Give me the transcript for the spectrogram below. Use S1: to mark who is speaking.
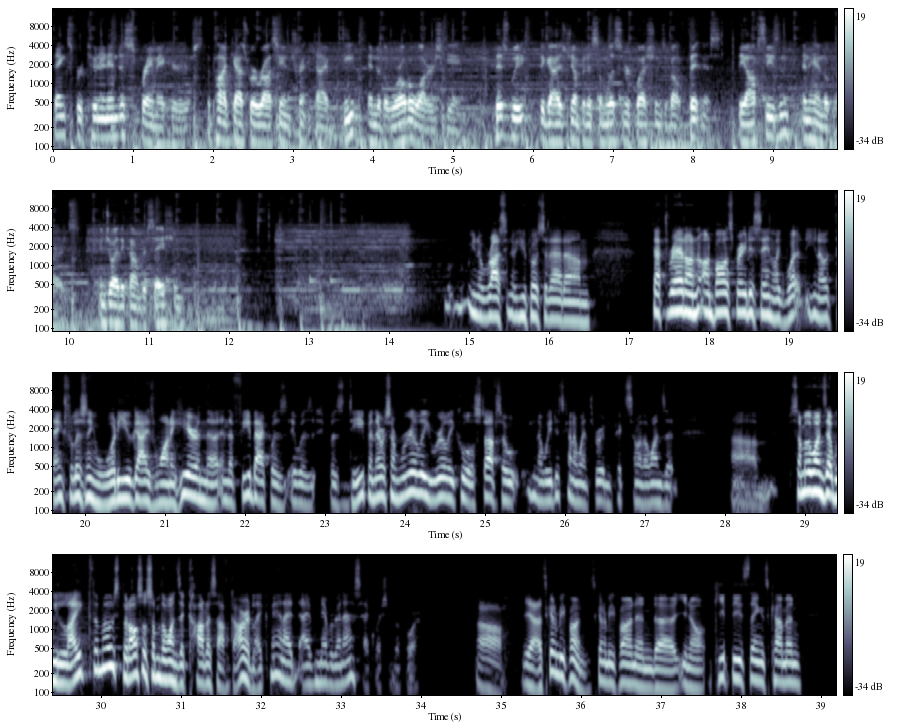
S1: Thanks for tuning in to Spraymakers, the podcast where Rossi and Trent dive deep into the world of water skiing. This week, the guys jump into some listener questions about fitness, the off season, and handle handlebars. Enjoy the conversation.
S2: You know, Ross, you know, you posted that um that thread on on ball spray just saying like what you know thanks for listening what do you guys want to hear and the and the feedback was it was it was deep and there was some really really cool stuff so you know we just kind of went through it and picked some of the ones that um, some of the ones that we liked the most but also some of the ones that caught us off guard like man I, i've never been asked that question before.
S3: Oh yeah it's gonna be fun. It's gonna be fun and uh, you know keep these things coming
